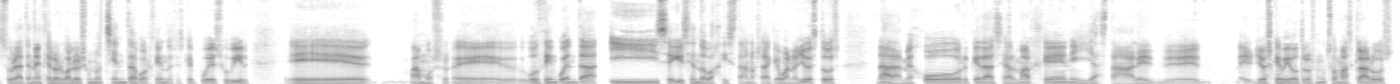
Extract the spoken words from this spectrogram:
sobre la tendencia de los valores un 80%. Es que puede subir, eh, vamos, eh, un 50% y seguir siendo bajista. ¿no? O sea que bueno, yo estos, nada, mejor quedarse al margen y ya está. yo es que veo otros mucho más claros.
